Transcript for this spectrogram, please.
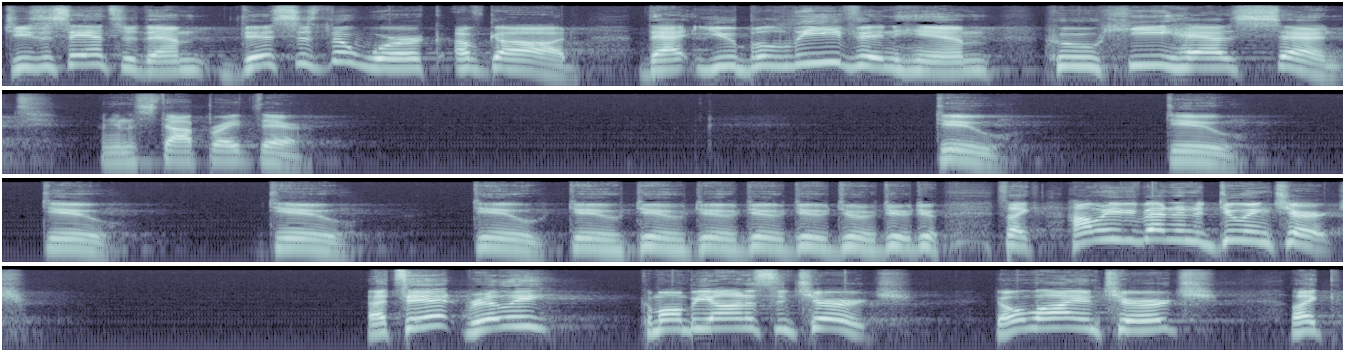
Jesus answered them, This is the work of God, that you believe in him who he has sent. I'm going to stop right there. Do, do, do, do, do, do, do, do, do, do, do, do, do. It's like, how many of you been in a doing church? That's it? Really? Come on, be honest in church. Don't lie in church. Like,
